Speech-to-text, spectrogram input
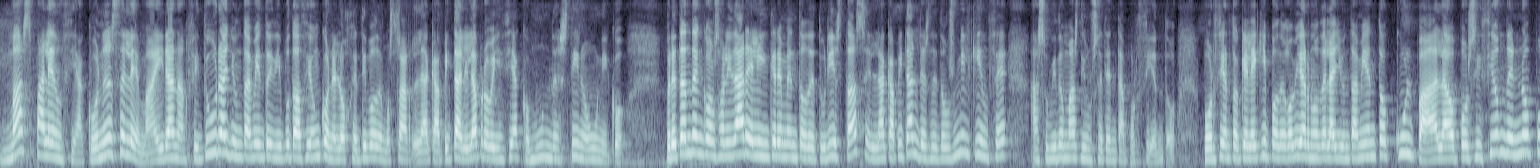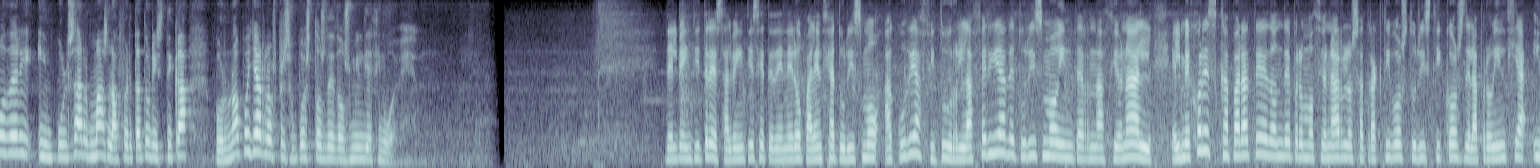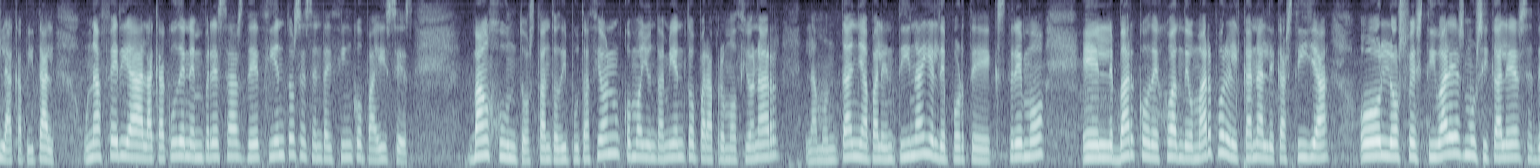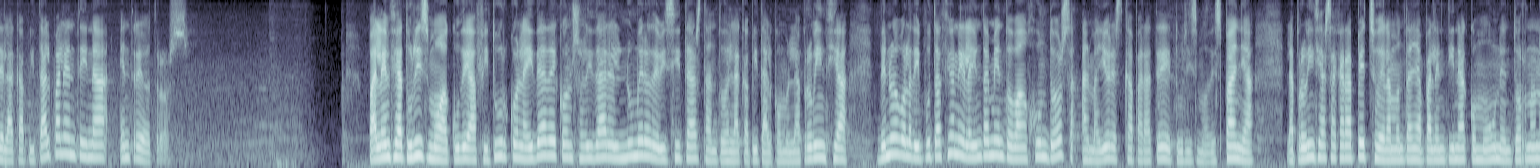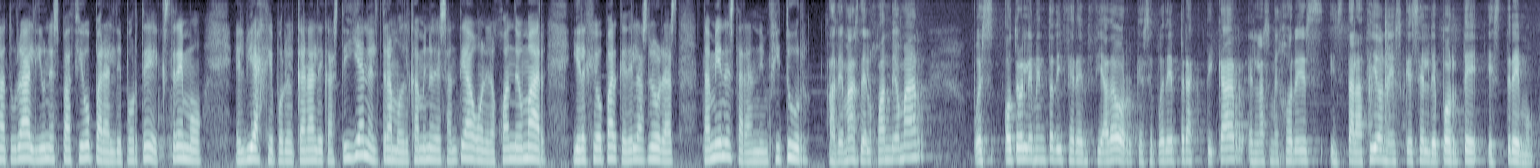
Más Palencia. Con ese lema irán a Fitur, Ayuntamiento y Diputación con el objetivo de mostrar la capital y la provincia como un destino único. Pretenden consolidar el incremento de turistas. En la capital desde 2015 ha subido más de un 70%. Por cierto, que el equipo de gobierno del ayuntamiento culpa a la oposición de no poder impulsar más la oferta turística por no apoyar los presupuestos de 2019. Del 23 al 27 de enero, Palencia Turismo acude a Fitur, la feria de turismo internacional, el mejor escaparate donde promocionar los atractivos turísticos de la provincia y la capital. Una feria a la que acuden empresas de 165 países. Van juntos tanto Diputación como Ayuntamiento para promocionar la montaña palentina y el deporte extremo, el barco de Juan de Omar por el Canal de Castilla o los festivales musicales de la capital palentina, entre otros. Palencia Turismo acude a Fitur con la idea de consolidar el número de visitas tanto en la capital como en la provincia. De nuevo, la Diputación y el Ayuntamiento van juntos al mayor escaparate de turismo de España. La provincia sacará pecho de la montaña palentina como un entorno natural y un espacio para el deporte extremo. El viaje por el Canal de Castilla en el tramo del Camino de Santiago en el Juan de Omar y el Geoparque de las Loras también estarán en Fitur. Además del Juan de Omar, pues otro elemento diferenciador que se puede practicar en las mejores instalaciones, que es el deporte extremo.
